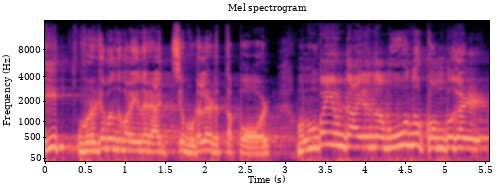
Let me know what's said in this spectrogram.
ഈ മൃഗമെന്ന് പറയുന്ന രാജ്യം ഉടലെടുത്തപ്പോൾ മുംബൈ ഉണ്ടായിരുന്ന മൂന്ന് കൊമ്പുകൾ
